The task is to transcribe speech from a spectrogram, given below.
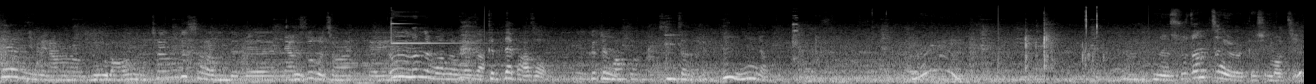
태연님이랑 누구 나오는 창조 사람들은 약속을 정할 때 응, 맞아, 맞아, 맞아. 그때 봐서. 그때 봐서 진짜네. 응, 인정. 근데 수전증이 왜 이렇게 심하지?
